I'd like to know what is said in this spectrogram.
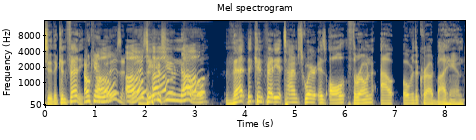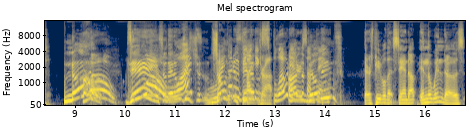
to the confetti. Okay, what Oh, is it? oh, what is it? Did Oh, you know that the confetti at Times Square is all thrown out over the crowd by hand? No. No. Dang. so they don't What? just. I someone thought it would be stand like up drop. exploded on or the something. buildings. There's people that stand up in the windows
